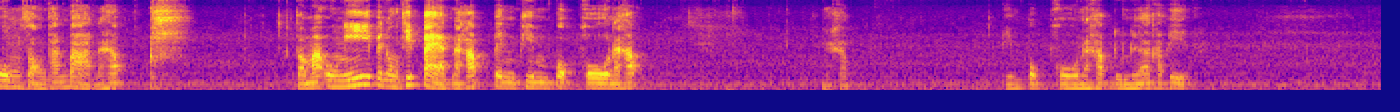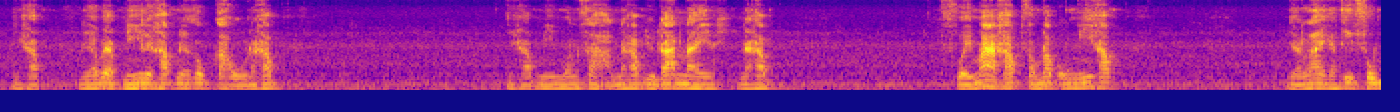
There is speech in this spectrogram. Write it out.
องค์สองพันบาทนะครับ ต่อมาองค์นี้เป็นองค์ที่แปดนะครับ เป็นพิมพ์ปกโพนะครับนี่ครับ พิมพ์ปกโพนะครับ ดูเนื้อครับพี่นี่ครับ เนื้อแบบนี้เลยครับ เนื้อเก่าๆนะครับนี่ครับ มีมวลสารนะครับ อยู่ด้านในนะครับ วยมากครับสำหรับองค์นี้ครับ อย่าไล่กันที่ซุ้ม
